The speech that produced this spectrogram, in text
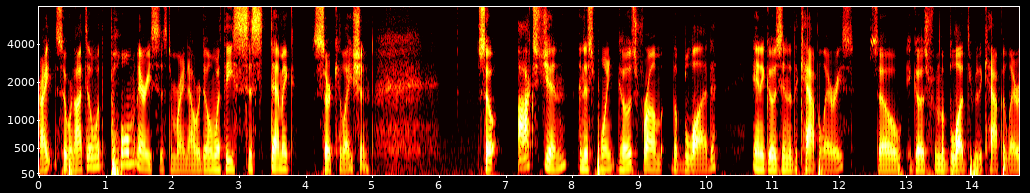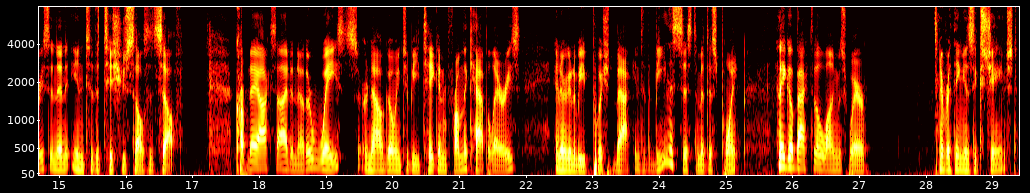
Right? So we're not dealing with the pulmonary system right now, we're dealing with the systemic circulation. So oxygen in this point goes from the blood and it goes into the capillaries. So it goes from the blood through the capillaries and then into the tissue cells itself. Carbon dioxide and other wastes are now going to be taken from the capillaries and are going to be pushed back into the venous system at this point, and they go back to the lungs where everything is exchanged.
